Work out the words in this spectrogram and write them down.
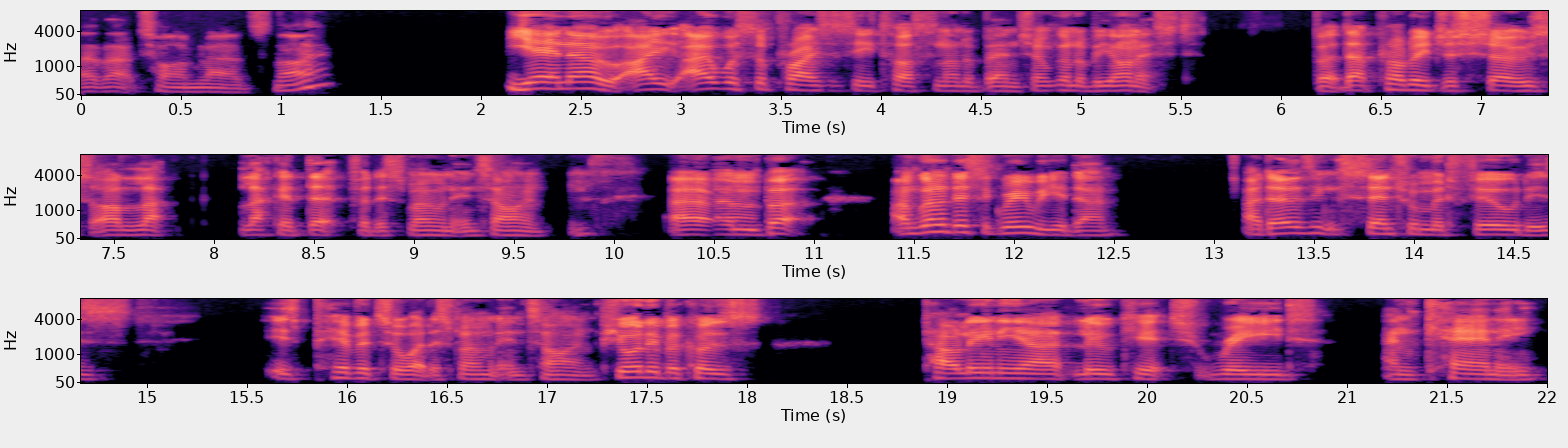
at that time, lads. No, Yeah, no, I, I was surprised to see Tosin on the bench. I'm going to be honest, but that probably just shows our lack lack of depth at this moment in time. Um, but I'm going to disagree with you, Dan. I don't think central midfield is is pivotal at this moment in time, purely because Palhinha, Lukic, Reed, and Cairney,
